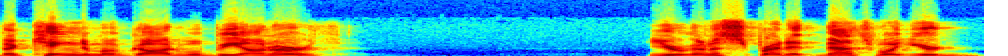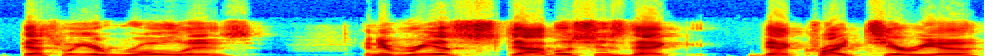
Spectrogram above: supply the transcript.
the kingdom of god will be on earth. You're going to spread it. That's what your that's what your role is. And it reestablishes that that criteria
